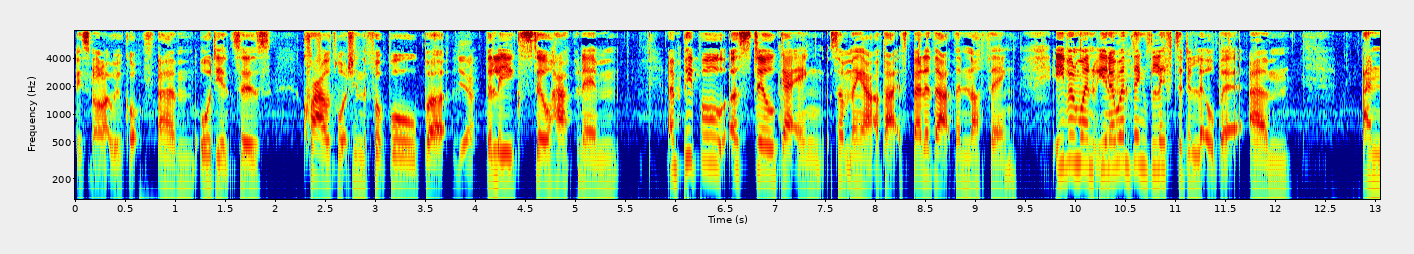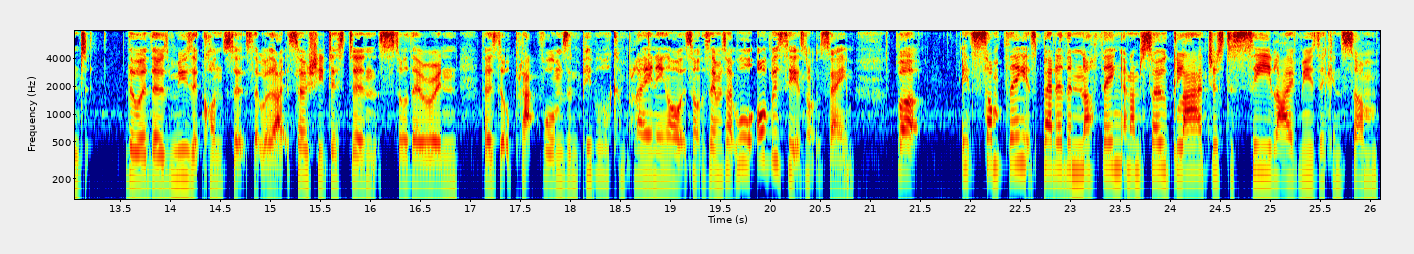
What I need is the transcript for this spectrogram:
it's not like we've got um, audiences, crowds watching the football, but Yeah. the league's still happening, and people are still getting something out of that. It's better that than nothing. Even when you know when things lifted a little bit, um, and there were those music concerts that were like socially distanced, or they were in those little platforms, and people were complaining, "Oh, it's not the same." It's like, well, obviously it's not the same, but it's something. It's better than nothing, and I'm so glad just to see live music in some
